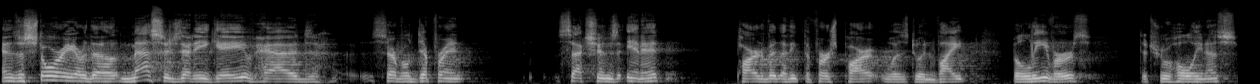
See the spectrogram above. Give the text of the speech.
And the story or the message that he gave had several different sections in it. Part of it, I think the first part was to invite believers to true holiness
